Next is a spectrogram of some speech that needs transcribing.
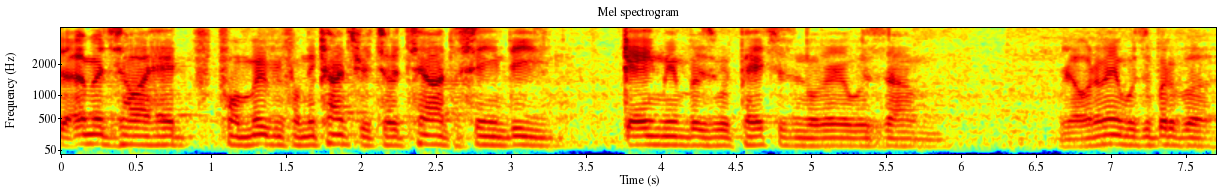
The image I had from moving from the country to a town to seeing these gang members with patches and all that was, um, you know what I mean, was a bit of a,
